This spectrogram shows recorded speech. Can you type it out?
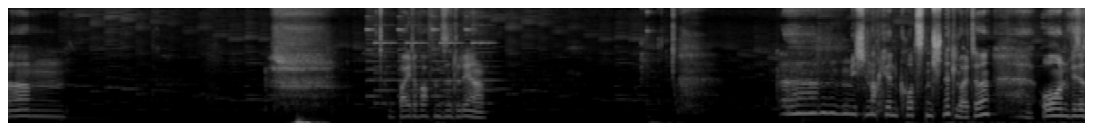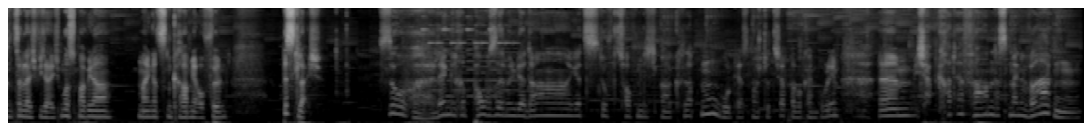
Ähm... Beide Waffen sind leer. Ähm, ich mache hier einen kurzen Schnitt, Leute. Und wir sehen uns dann gleich wieder. Ich muss mal wieder meinen ganzen Kram hier auffüllen. Bis gleich. So, längere Pause, bin wieder da. Jetzt dürfte es hoffentlich mal klappen. Gut, erstmal stütze ich ab, aber kein Problem. Ähm, ich habe gerade erfahren, dass mein Wagen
